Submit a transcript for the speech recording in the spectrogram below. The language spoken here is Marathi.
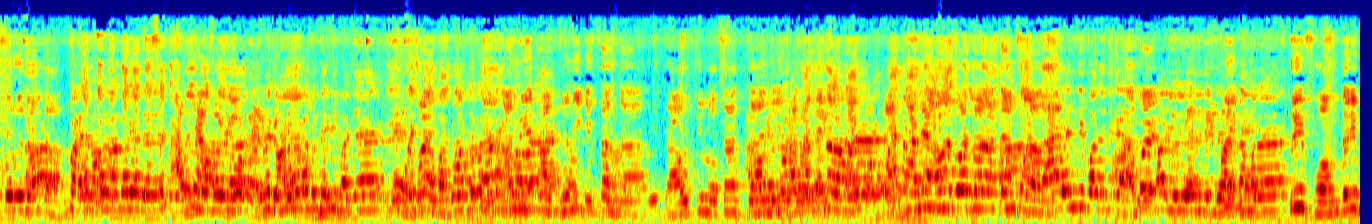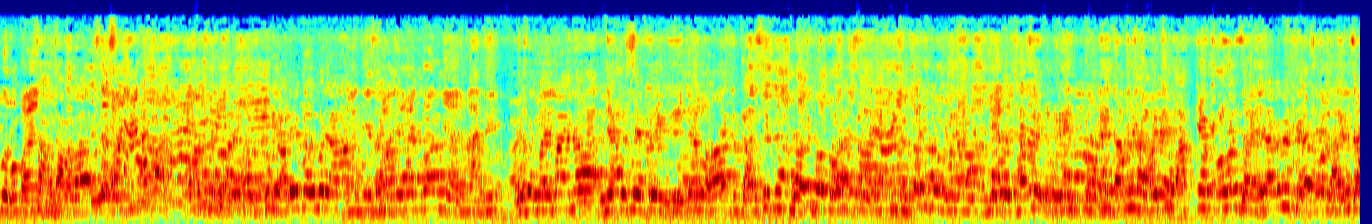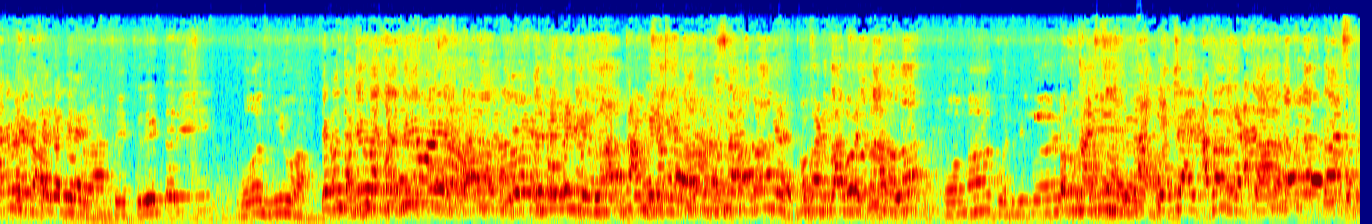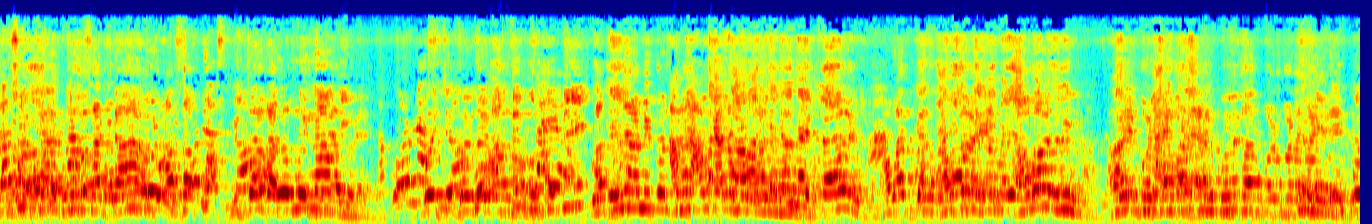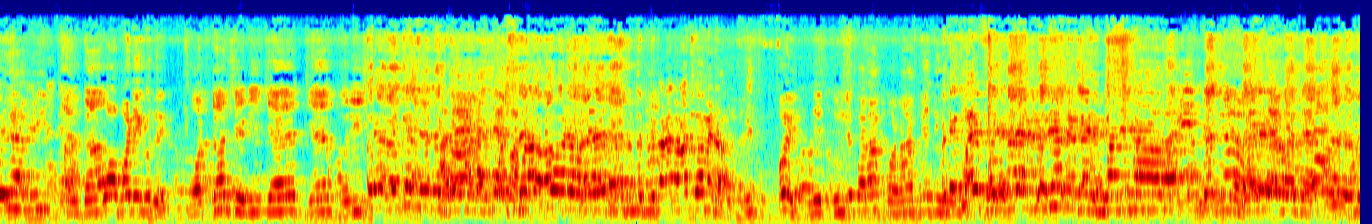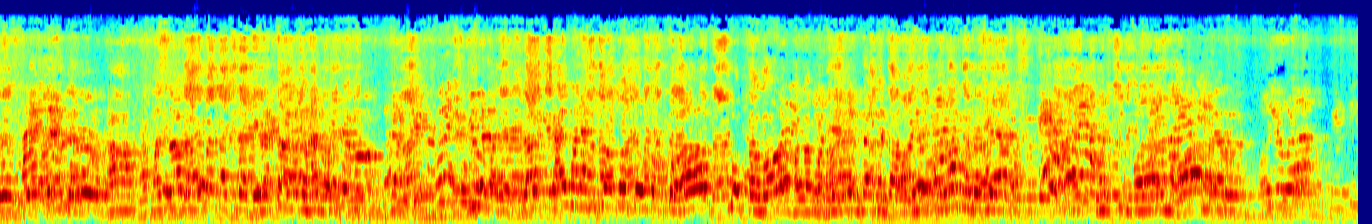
करू जाता आम्ही आधुनिक कितें सांगता गांवची लोकांक जावं तुवें फॉर्म तरी भरपाक सेक्रेटरी हो न्यू हा फॉर्मा भरली पळय कोण वॉटर शेडीचे जे वरिष्ठ होय नेतुल्य करा कोणाकय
